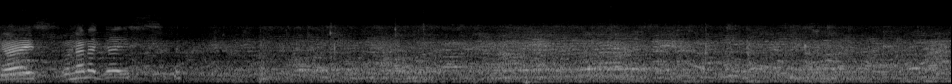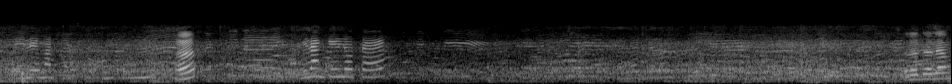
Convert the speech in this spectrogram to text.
Guys, una na, guys. Dili man gusto ko ito. Ha? Ilang kilo te? Ano na lang?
